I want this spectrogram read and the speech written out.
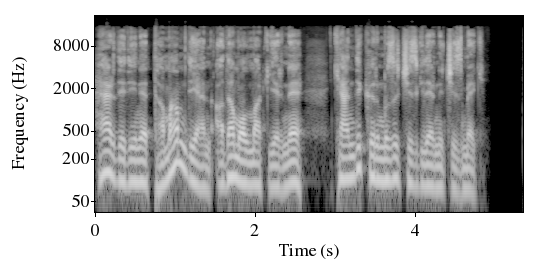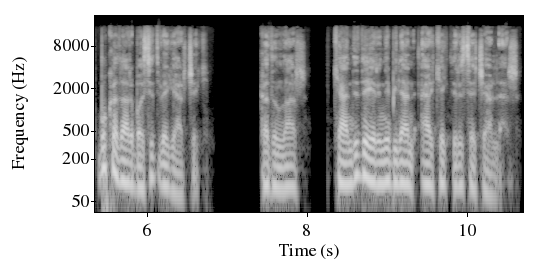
her dediğine tamam diyen adam olmak yerine kendi kırmızı çizgilerini çizmek. Bu kadar basit ve gerçek. Kadınlar kendi değerini bilen erkekleri seçerler.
